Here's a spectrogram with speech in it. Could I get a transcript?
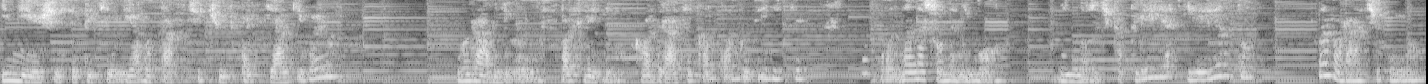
имеющуюся петлю я вот так чуть-чуть подтягиваю выравниваю с последним квадратиком, там вы видите, наношу на него немножечко клея и ленту заворачиваю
